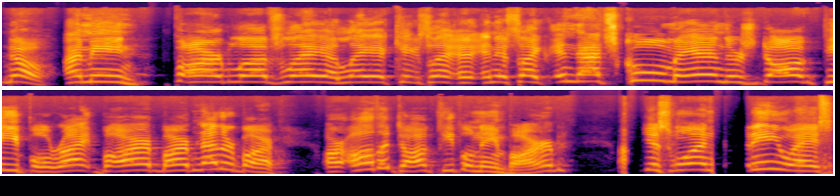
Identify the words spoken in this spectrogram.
no, I mean, Barb loves Leia, Leia kicks Leia, and it's like, and that's cool, man. There's dog people, right? Barb, Barb, another Barb. Are all the dog people named Barb? I'm just one. But anyways,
